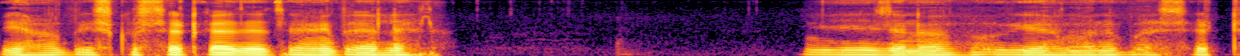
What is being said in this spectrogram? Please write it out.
یہاں پہ اس کو سیٹ کر دیتے ہیں پہلے۔ یہ جناب ہو گیا ہمارے پاس سیٹ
